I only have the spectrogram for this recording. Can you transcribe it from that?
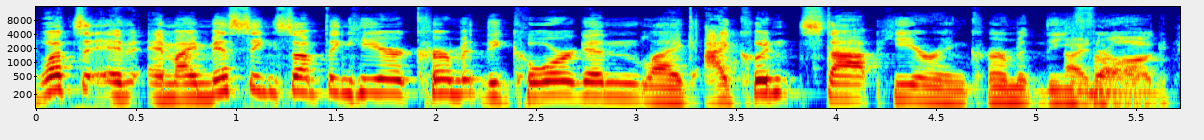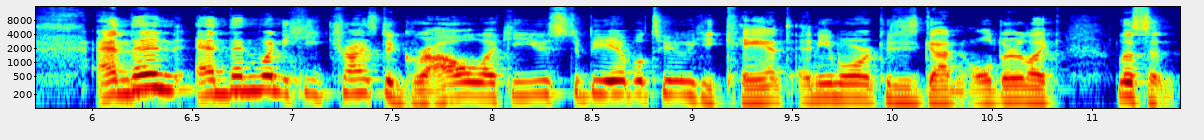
What's am, I missing something here? Kermit the Corgan? Like I couldn't stop hearing Kermit the I know. Frog. And then and then when he tries to growl like he used to be able to, he can't anymore because he's gotten older. Like, listen,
